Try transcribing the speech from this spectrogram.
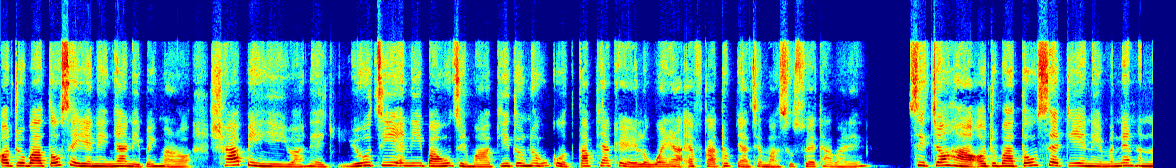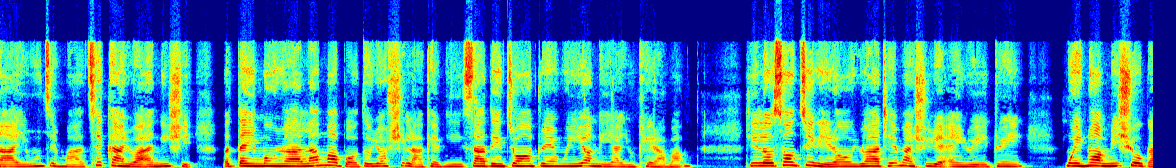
အော်တိုဘာ30ရက်နေ့ညနေပိုင်းမှာတော့ရှားပင်ရီရွာနဲ့ရိုးကြီးအနီးပါဝန်းကျင်မှာပြည်သူနှစ်ဦးကိုတပ်ဖြတ်ခဲ့တယ်လို့ YRF ကထုတ်ပြန်ချက်မှာဆွဆွဲထားပါတယ်။ စစ်ကြောဟာအော်တိုဘာ31ရက်နေ့မနက်2နာရီဝန်းကျင်မှာချစ်ကန်ရွာအနီးရှိပသိမ်မုံရွာလမ်းမပေါ်သို့ရောက်ရှိလာခဲ့ပြီးစာတင်ကျောင်းအတွင်းဝင်ရောက်နေရယူခဲ့တာပါဒီလိုစောင့်ကြည့်နေတော့ရွာထဲမှာရှိတဲ့အိမ်တွေအတွင်းမွေနှော့မိရှို့က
